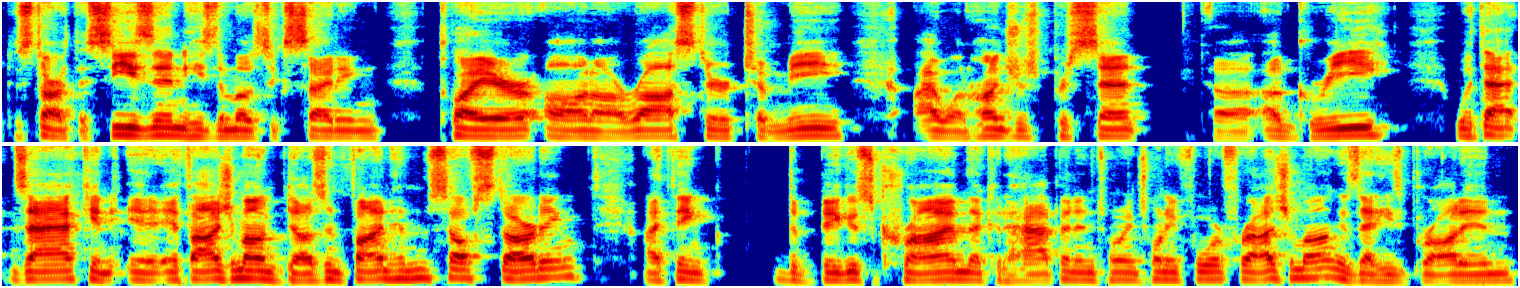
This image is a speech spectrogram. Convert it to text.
to start the season. He's the most exciting player on our roster to me. I 100% uh, agree with that, Zach. And if Agyemang doesn't find himself starting, I think the biggest crime that could happen in 2024 for Agyemang is that he's brought in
